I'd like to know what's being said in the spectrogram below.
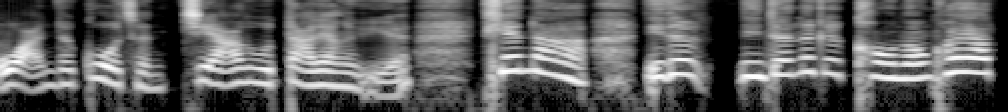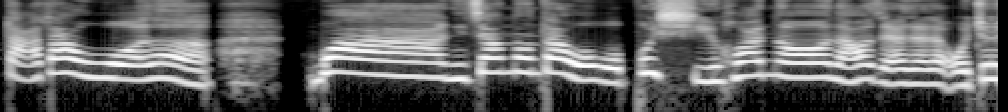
玩的过程加入大量语言，天哪！你的你的那个恐龙快要打到我了，哇！你这样弄到我，我不喜欢哦。然后怎样怎样，我就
